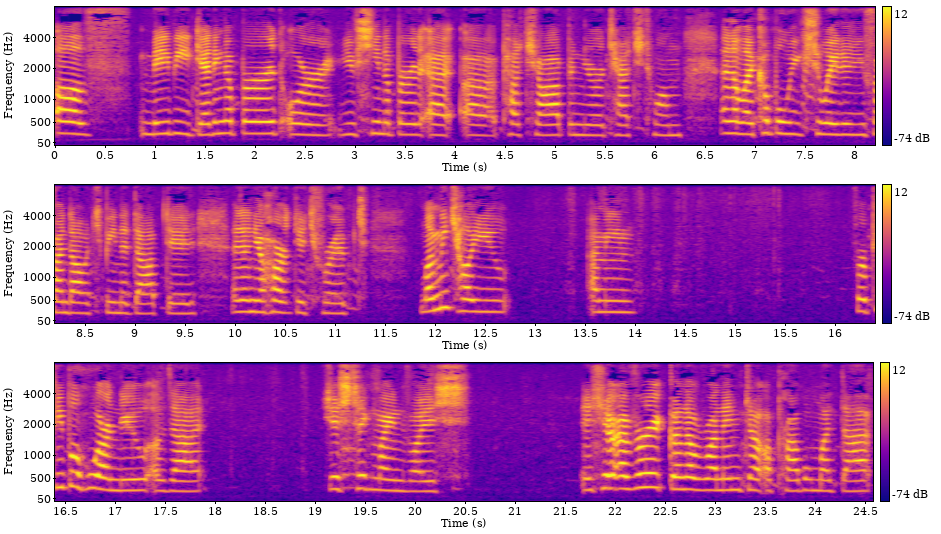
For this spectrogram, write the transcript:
of maybe getting a bird or you've seen a bird at a pet shop and you're attached to them and then like a couple weeks later you find out it's being adopted and then your heart gets ripped. Let me tell you i mean for people who are new of that just take my advice. If you're ever gonna run into a problem like that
